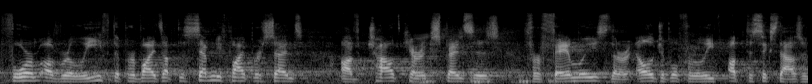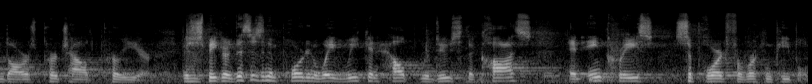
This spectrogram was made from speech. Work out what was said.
form of relief that provides up to 75 percent of childcare expenses for families that are eligible for relief up to $6,000 per child per year. Mr. Speaker, this is an important way we can help reduce the costs and increase support for working people.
